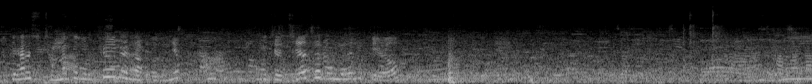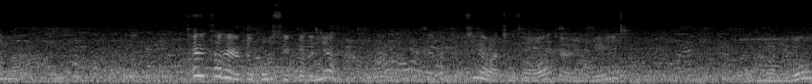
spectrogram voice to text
이렇게 하나씩 장난감으로 표현해 놨거든요. 한번 제가 지하철을 한번 해볼게요. 캐릭터를 이렇게 고를 수 있거든요. 캐릭터 특징에 맞춰서 제가 여기 주머니로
